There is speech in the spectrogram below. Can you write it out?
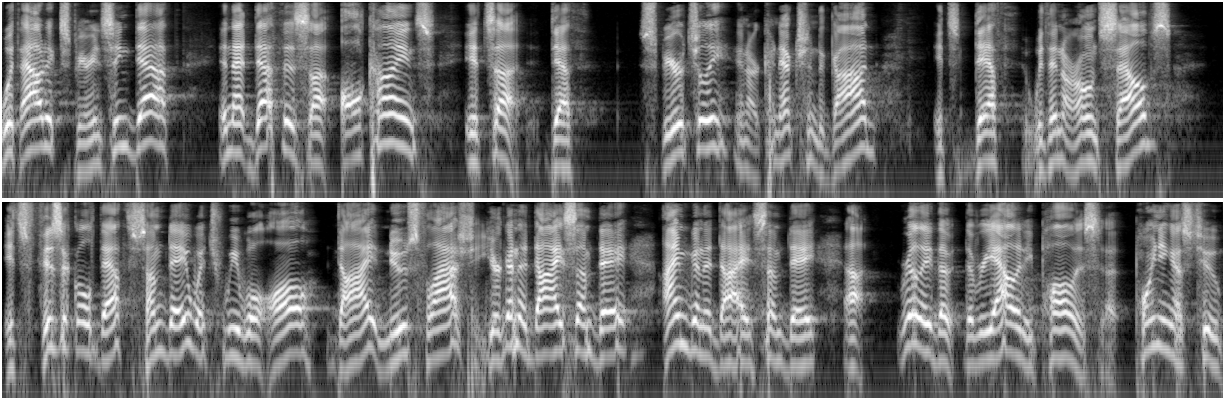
without experiencing death. And that death is uh, all kinds. It's uh, death spiritually in our connection to God, it's death within our own selves, it's physical death someday, which we will all die. Newsflash, you're going to die someday. I'm going to die someday. Uh, really, the, the reality Paul is uh, pointing us to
